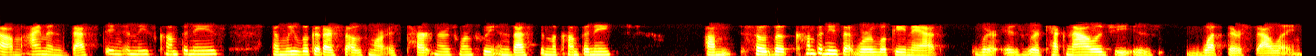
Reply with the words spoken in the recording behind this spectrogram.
um, I'm investing in these companies, and we look at ourselves more as partners once we invest in the company. Um, so the companies that we're looking at where is where technology is what they're selling.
